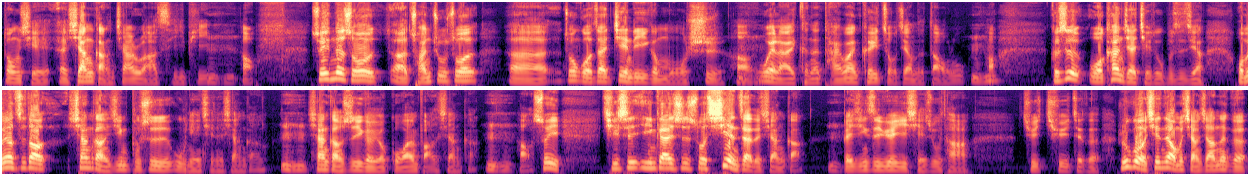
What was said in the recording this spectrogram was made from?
东协呃香港加入 RCEP，好，所以那时候呃传出说呃中国在建立一个模式，哈，未来可能台湾可以走这样的道路，好。可是我看起来解读不是这样。我们要知道，香港已经不是五年前的香港。嗯哼，香港是一个有国安法的香港。嗯哼，好，所以其实应该是说，现在的香港，北京是愿意协助他去去这个。如果现在我们想象那个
